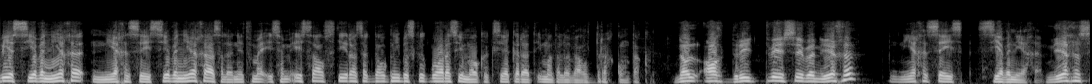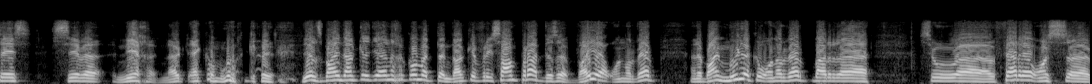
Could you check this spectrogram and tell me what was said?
2799679 as hulle net vir my SMS self stuur as ek dalk nie beskikbaar is nie, maak ek seker dat iemand hulle wel terugkontak. 083279 9679 9679 Nou ek kom ook. Niels baie dankie dat jy ingekom het en dankie vir die saampraat. Dis 'n wye onderwerp en 'n baie moeilike onderwerp, maar uh so uh verre ons uh,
